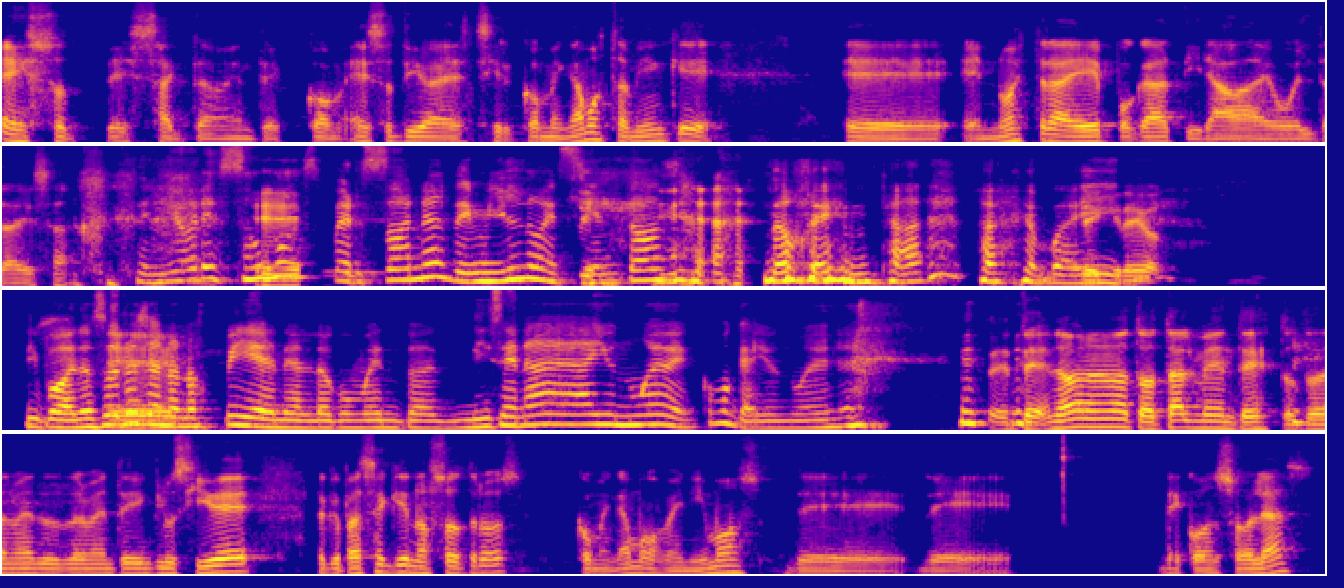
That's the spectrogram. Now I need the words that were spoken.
Eso, exactamente. Eso te iba a decir. Convengamos también que eh, en nuestra época tiraba de vuelta esa. Señores, somos eh, personas de 1990. Te creo. Tipo, a nosotros ya no eh, nos piden el documento. Dicen, ah, hay un 9. ¿Cómo que hay un 9? No, no, no, totalmente, totalmente, totalmente. Inclusive, lo que pasa es que nosotros, convengamos, venimos de, de, consolas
